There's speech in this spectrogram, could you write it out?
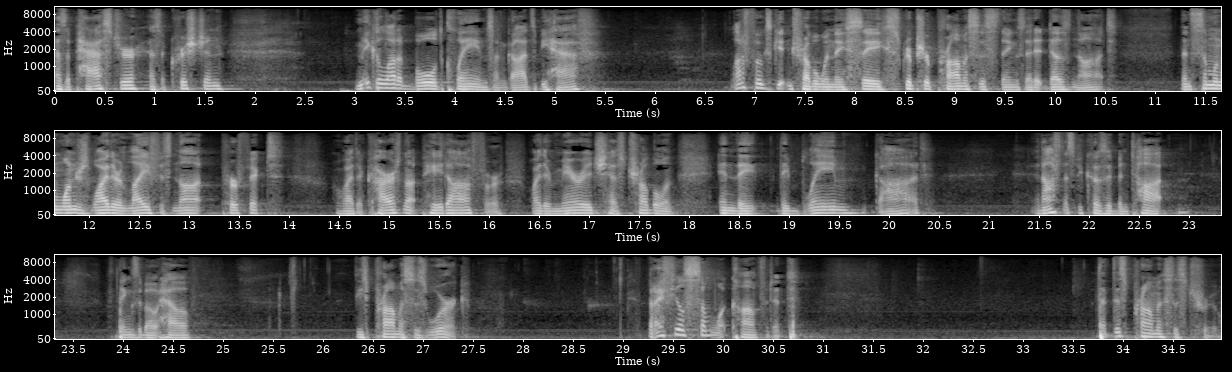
as a pastor, as a Christian, make a lot of bold claims on God's behalf. A lot of folks get in trouble when they say Scripture promises things that it does not. Then someone wonders why their life is not perfect, or why their car's not paid off, or why their marriage has trouble, and, and they, they blame God. And often it's because they've been taught things about how these promises work. But I feel somewhat confident that this promise is true.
